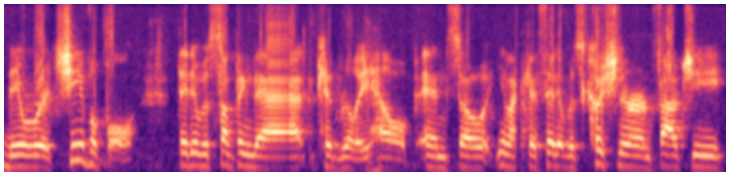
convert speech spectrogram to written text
they were achievable that it was something that could really help. And so, you know, like I said, it was Kushner and Fauci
